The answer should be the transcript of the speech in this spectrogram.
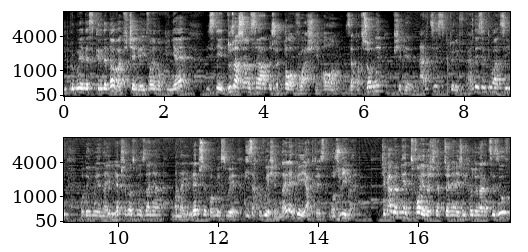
i próbuje dyskredytować ciebie i twoją opinię, istnieje duża szansa, że to właśnie on, zapatrzony w siebie narcyz, który w każdej sytuacji podejmuje najlepsze rozwiązania, ma najlepsze pomysły i zachowuje się najlepiej, jak to jest możliwe. Ciekawe mnie Twoje doświadczenia, jeżeli chodzi o narcyzów.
